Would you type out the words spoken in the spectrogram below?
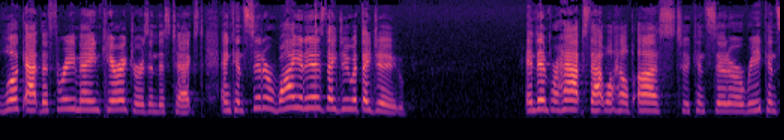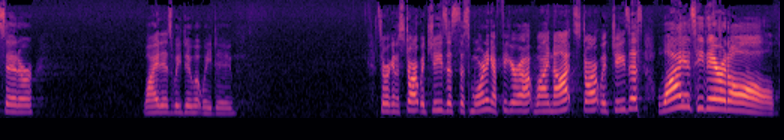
look at the three main characters in this text and consider why it is they do what they do. And then perhaps that will help us to consider, reconsider why it is we do what we do. So we're going to start with Jesus this morning. I figure out why not start with Jesus. Why is he there at all?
